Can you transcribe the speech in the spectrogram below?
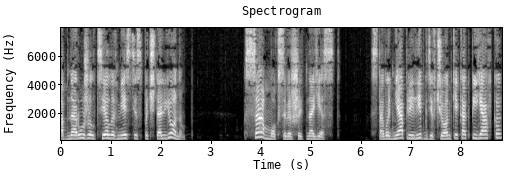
обнаружил тело вместе с почтальоном. Сам мог совершить наезд. С того дня прилип к девчонке, как пиявка.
